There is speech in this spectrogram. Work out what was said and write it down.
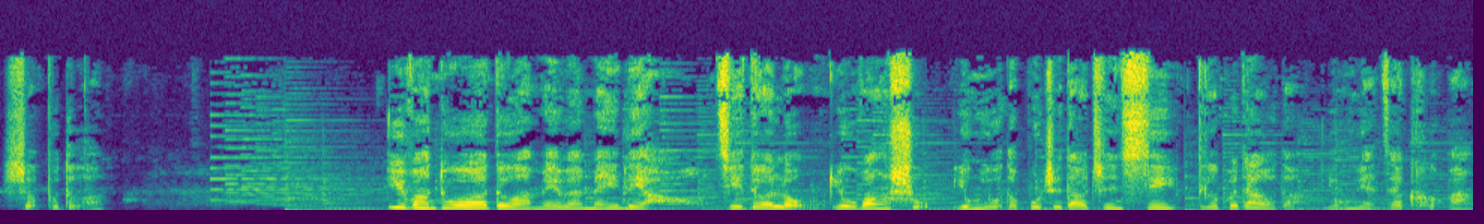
舍不得。欲望多得没完没了，既得拢又忘数，拥有的不知道珍惜，得不到的永远在渴望。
